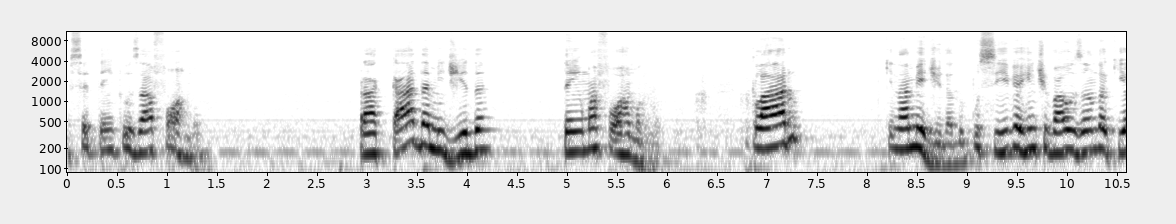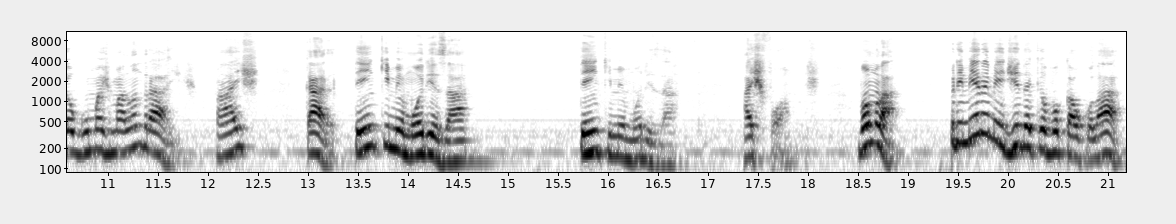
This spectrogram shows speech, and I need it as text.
você tem que usar a fórmula. Para cada medida, tem uma fórmula. Claro que na medida do possível, a gente vai usando aqui algumas malandragens. Mas, cara, tem que memorizar, tem que memorizar as fórmulas. Vamos lá. Primeira medida que eu vou calcular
